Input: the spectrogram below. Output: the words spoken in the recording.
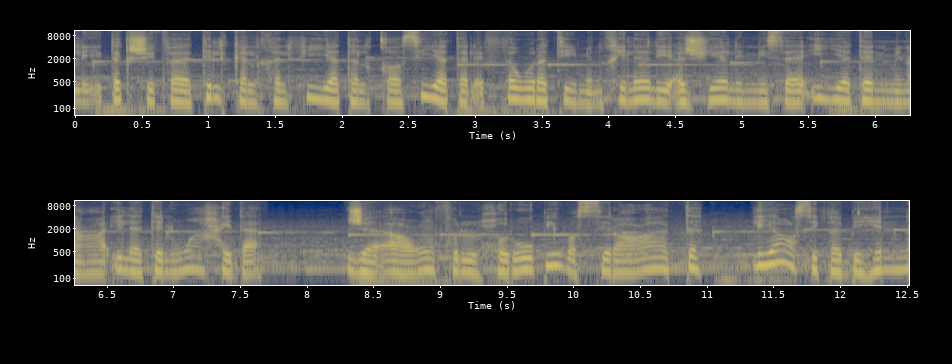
لتكشف تلك الخلفية القاسية للثورة من خلال أجيال نسائية من عائلة واحدة. جاء عنف الحروب والصراعات ليعصف بهن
